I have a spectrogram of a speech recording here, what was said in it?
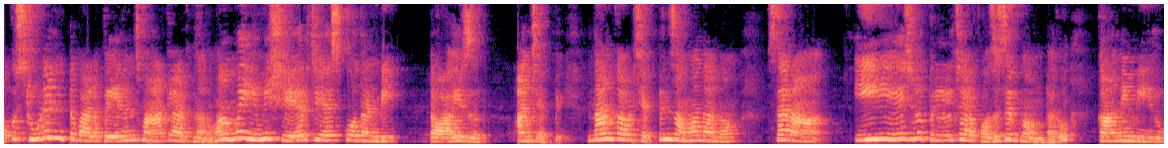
ఒక స్టూడెంట్ వాళ్ళ పేరెంట్స్ మాట్లాడుతున్నారు. మా అమ్మ ఏమీ షేర్ చేసుకోదండి టాయ్స్ అని చెప్పి. దానికి ఆవిడ చెప్పిన సమాధానం సార్ ఈ ఏజ్లో పిల్లలు చాలా పాజిటివ్గా ఉంటారు. కానీ మీరు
